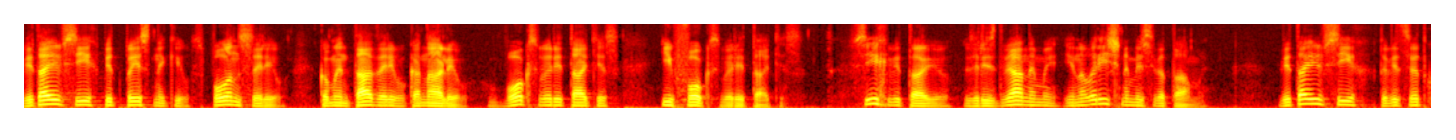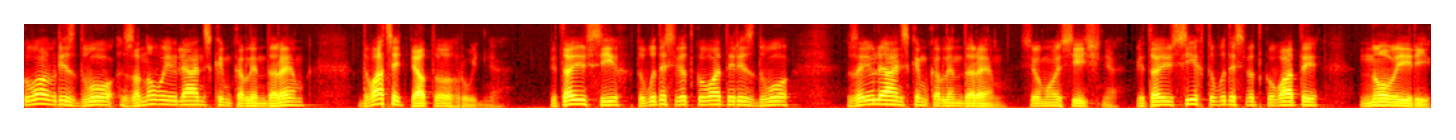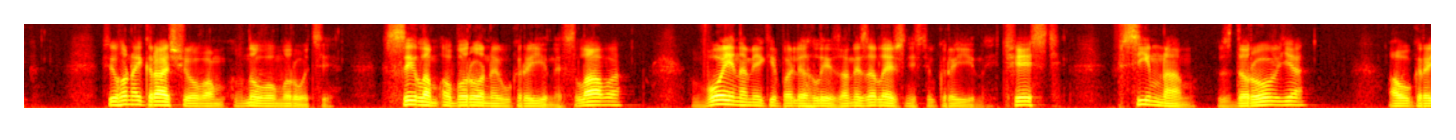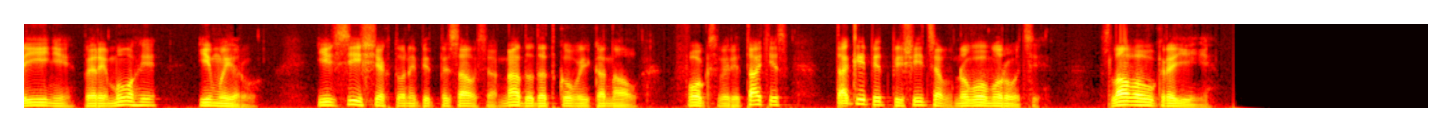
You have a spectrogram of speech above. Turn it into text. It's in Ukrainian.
Вітаю всіх підписників, спонсорів, коментаторів каналів Vox Veritatis і Fox Veritatis. Всіх вітаю з різдвяними і новорічними святами. Вітаю всіх, хто відсвяткував Різдво за новоюліанським календарем 25 грудня. Вітаю всіх, хто буде святкувати Різдво за юліанським календарем 7 січня. Вітаю всіх, хто буде святкувати Новий рік. Всього найкращого вам в новому році. Силам оборони України слава, воїнам, які полягли за незалежність України, честь, всім нам здоров'я, а Україні перемоги і миру. І всі ще, хто не підписався на додатковий канал Fox Veritatis, так і підпишіться в новому році. Слава Україні!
